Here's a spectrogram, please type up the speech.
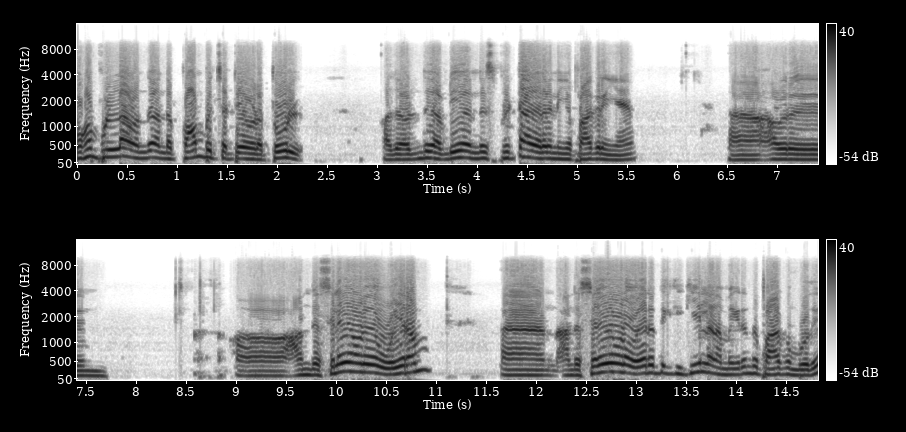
முகம் ஃபுல்லாக வந்து அந்த பாம்பு சட்டையோட தோல். அது வந்து அப்படியே வந்து ஸ்ப்ளிட் ஆகிறத நீங்கள் பார்க்குறீங்க அவர் அந்த சிலையோட உயரம் அந்த சிலையோட உயரத்துக்கு கீழே நம்ம இருந்து பார்க்கும்போது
